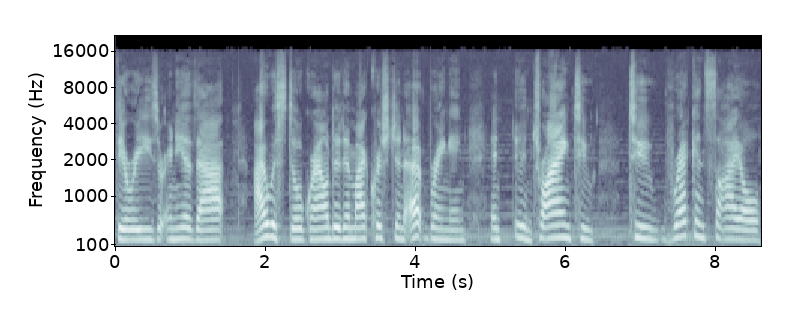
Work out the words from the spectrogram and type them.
theories or any of that. I was still grounded in my Christian upbringing and in trying to to reconcile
